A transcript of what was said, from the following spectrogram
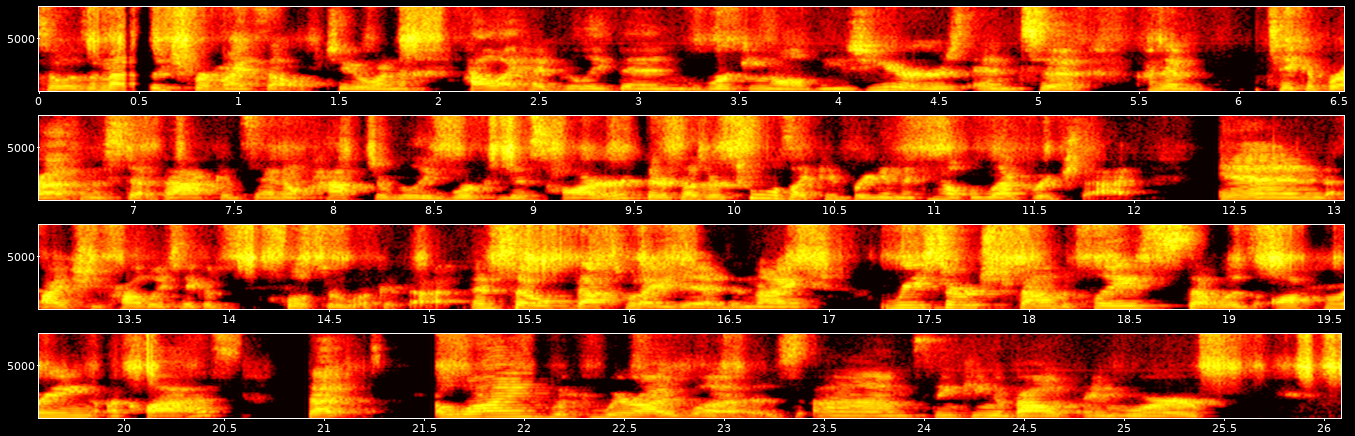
So it was a message for myself too on how I had really been working all these years and to kind of take a breath and a step back and say, I don't have to really work this hard. There's other tools I can bring in that can help leverage that. And I should probably take a closer look at that. And so that's what I did. And I researched, found a place that was offering a class that aligned with where I was, um, thinking about a more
